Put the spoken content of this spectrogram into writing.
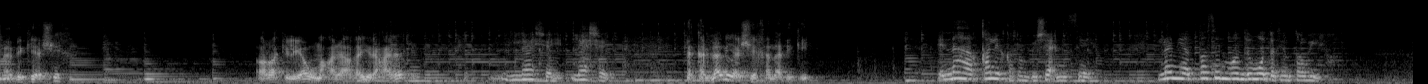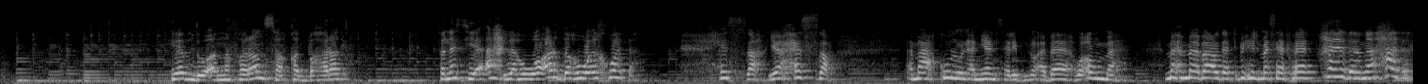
ما بك يا شيخ؟ أراك اليوم على غير عادتك لا شيء لا شيء تكلمي يا شيخ ما بك إنها قلقة بشأن سالم لم يتصل منذ مدة طويلة يبدو أن فرنسا قد بهرته فنسي أهله وأرضه وإخوته. حصة يا حصة! أمعقول أن ينسى الابن أباه وأمه مهما بعدت به المسافات؟ هذا ما حدث.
